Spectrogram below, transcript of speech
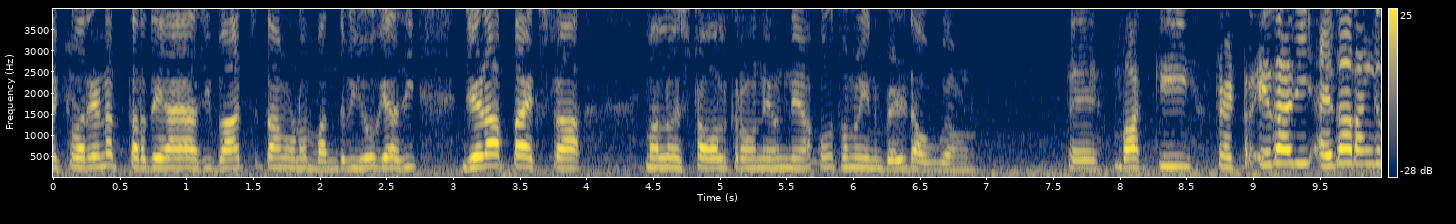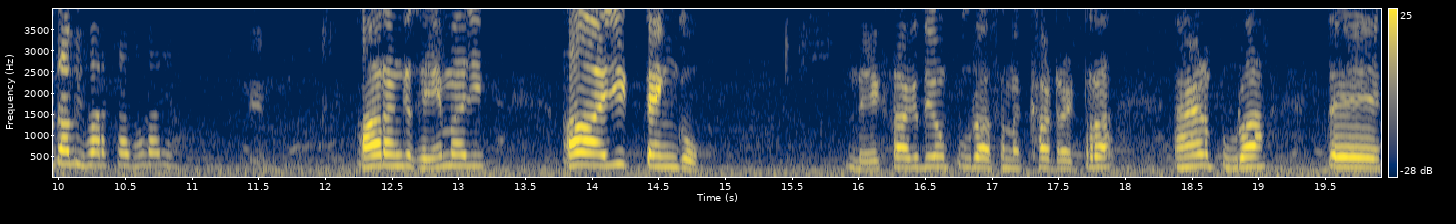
ਇੱਕ ਵਾਰ 69 ਦੇ ਆਇਆ ਸੀ ਬਾਅਦ ਚ ਤਾਂ ਹੁਣ ਬੰਦ ਵੀ ਹੋ ਗਿਆ ਸੀ। ਜਿਹੜਾ ਆਪਾਂ ਐਕਸਟਰਾ ਮੰਨ ਲਓ ਇੰਸਟਾਲ ਕਰਾਉਨੇ ਹੁੰਨੇ ਆ ਉਹ ਤੁਹਾਨੂੰ ਇਨਬਿਲਡ ਆਊਗਾ ਹੁਣ। ਤੇ ਬਾਕੀ ਟਰੈਕਟਰ ਇਹਦਾ ਜੀ ਇਹਦਾ ਰੰਗ ਦਾ ਵੀ ਫ਼ਰਕ ਆ ਥੋੜਾ ਜਿਹਾ। ਆਹ ਰੰਗ ਸੇਮ ਆ ਜੀ। ਆਹ ਹੈ ਜੀ ਟੈਂਗੋ ਦੇਖ ਸਕਦੇ ਹੋ, ਪੂਰਾ ਸਨੱਖਾ ਟਰੈਕਟਰ ਆ, ਐਨ ਪੂਰਾ। ਤੇ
